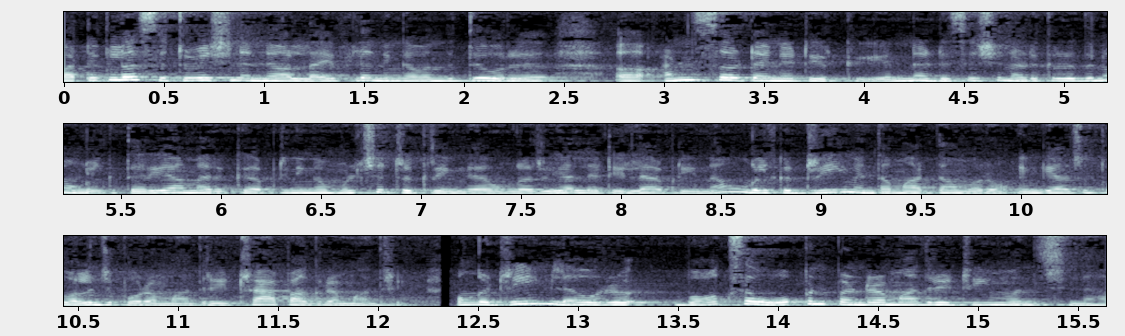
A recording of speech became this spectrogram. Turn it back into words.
பர்டிகுலர் சுச்சுவேஷன் இன் யார் லைஃப்பில் நீங்கள் வந்துட்டு ஒரு அன்சர்டனிட்டி இருக்குது என்ன டிசிஷன் எடுக்கிறதுன்னு உங்களுக்கு தெரியாமல் இருக்குது அப்படி நீங்கள் முழிச்சிட்ருக்கிறீங்க உங்கள் ரியாலிட்டியில் அப்படின்னா உங்களுக்கு ட்ரீம் இந்த மாதிரி தான் வரும். எங்கேயாச்சும் தொலைஞ்சு போகிற மாதிரி ட்ராப் ஆகிற மாதிரி. உங்கள் ட்ரீமில் ஒரு பாக்ஸை ஓப்பன் பண்ணுற மாதிரி ட்ரீம் வந்துச்சுன்னா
